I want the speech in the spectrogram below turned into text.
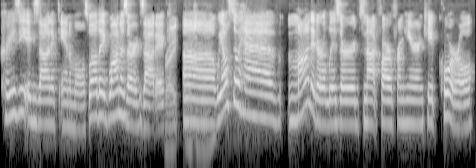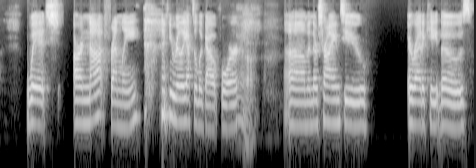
Crazy exotic animals. Well, the iguanas are exotic. Right. Uh, we also have monitor lizards not far from here in Cape Coral, which are not friendly. you really have to look out for. yeah. Um, and they're trying to eradicate those.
